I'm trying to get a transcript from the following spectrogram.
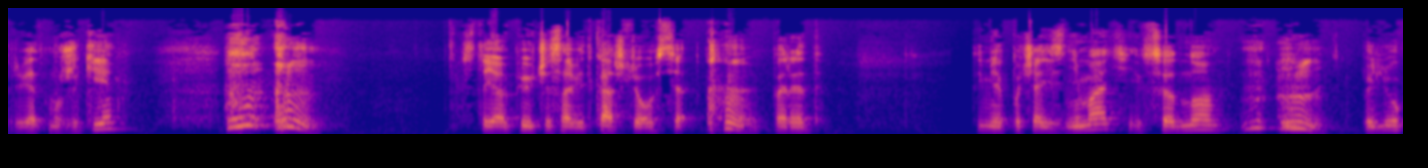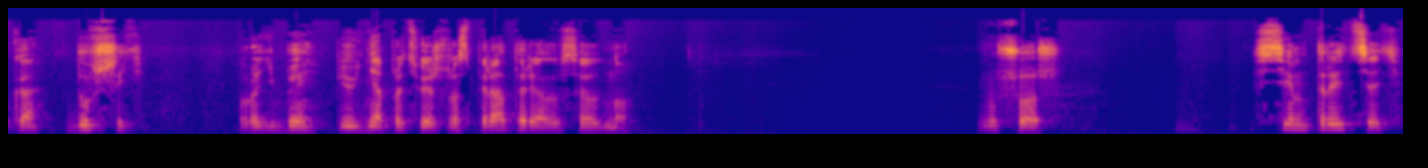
Привіт, мужики. Стояв півчаса відкашлювався перед тим, як почати знімати, і все одно пилюка душить. Вроді би півдня працюєш в респіраторі, але все одно. Ну що ж, 7.30.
